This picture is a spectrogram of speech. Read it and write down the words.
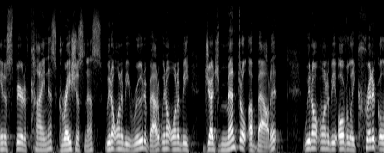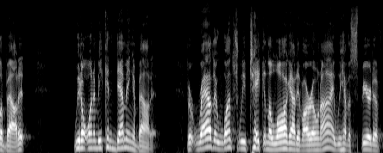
in a spirit of kindness, graciousness. We don't want to be rude about it. We don't want to be judgmental about it. We don't want to be overly critical about it. We don't want to be condemning about it. But rather, once we've taken the log out of our own eye, we have a spirit of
